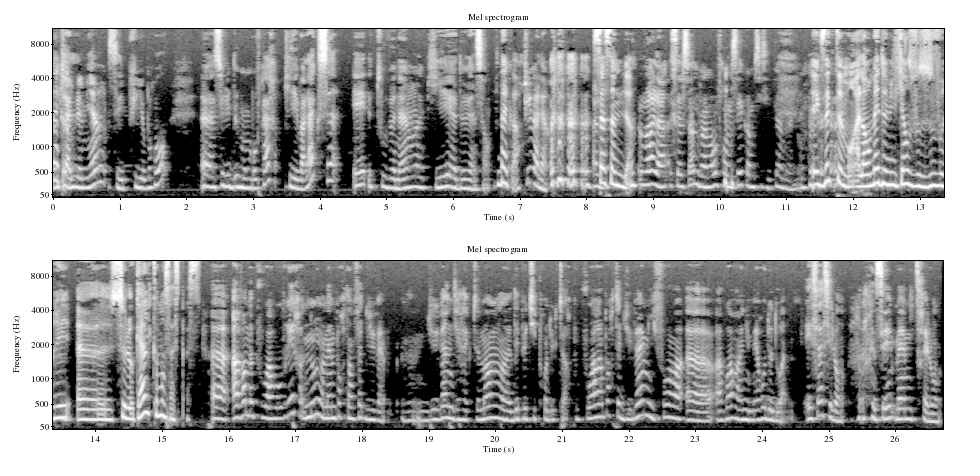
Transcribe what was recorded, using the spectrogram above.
Donc il y a D'accord. le mien, c'est Puyo-Bro, euh, celui de mon beau-frère qui est Valax et tout venin qui est de Vincent. D'accord, Puis Valin. ça sonne bien. voilà, ça sonne vraiment français comme si c'était un vrai nom. Exactement. Alors mai 2015, vous ouvrez euh, ce local. Comment ça se passe? Euh, avant de pouvoir ouvrir, nous, on importe en fait du vin. Euh, du vin directement euh, des petits producteurs. Pour pouvoir importer du vin, il faut euh, avoir un numéro de douane. Et ça, c'est long. c'est même très long.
